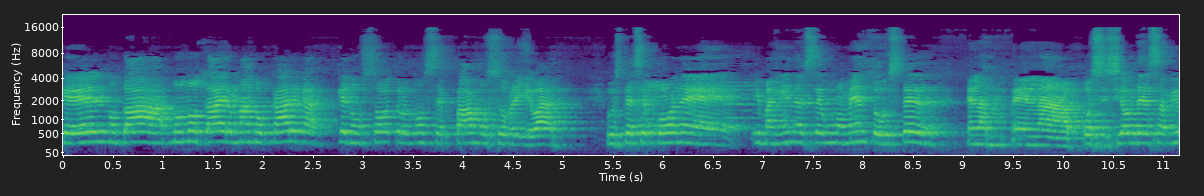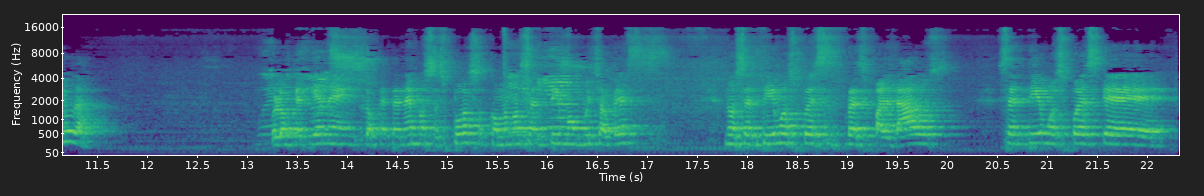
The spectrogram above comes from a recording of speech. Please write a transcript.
que Él nos da, no nos da, hermano, carga que nosotros no sepamos sobrellevar. Usted se pone, imagínese un momento, usted en la, en la posición de esa viuda. los que tienen, los que tenemos esposos, como nos sentimos muchas veces. Nos sentimos pues respaldados, sentimos pues que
